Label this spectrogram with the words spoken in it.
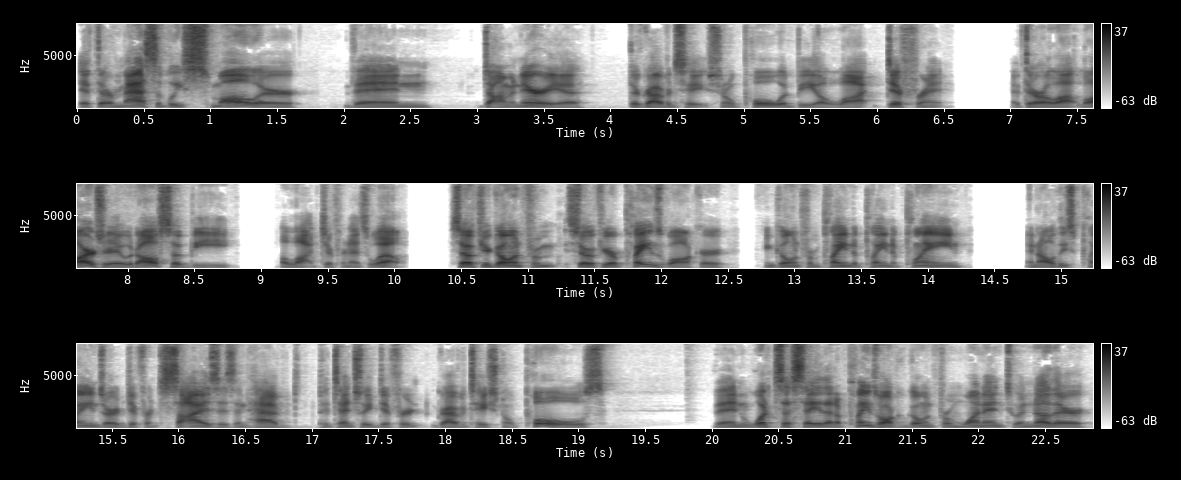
If they're massively smaller than Dominaria, their gravitational pull would be a lot different. If they're a lot larger, it would also be a lot different as well. So if you're going from so if you're a planeswalker and going from plane to plane to plane, and all these planes are different sizes and have potentially different gravitational pulls, then what's to say that a planeswalker going from one end to another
